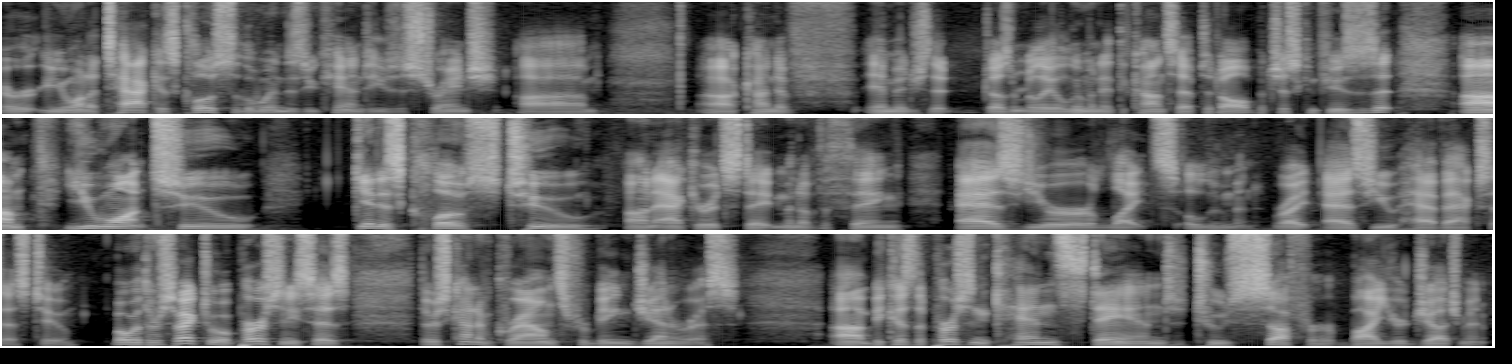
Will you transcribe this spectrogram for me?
or you want to tack as close to the wind as you can, to use a strange. Um, uh, kind of image that doesn't really illuminate the concept at all, but just confuses it. Um, you want to get as close to an accurate statement of the thing as your lights illumine, right? As you have access to. But with respect to a person, he says there's kind of grounds for being generous uh, because the person can stand to suffer by your judgment.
